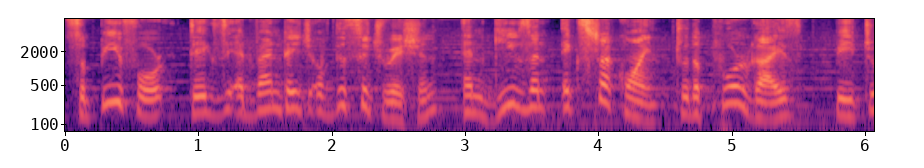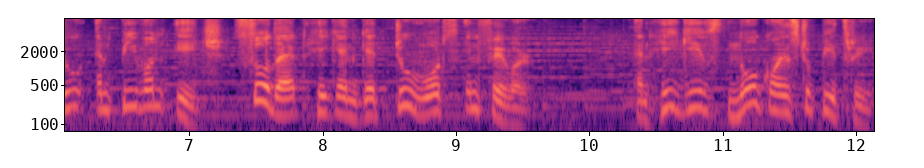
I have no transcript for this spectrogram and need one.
So P4 takes the advantage of this situation and gives an extra coin to the poor guys P2 and P1 each so that he can get 2 votes in favor and he gives no coins to P3.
